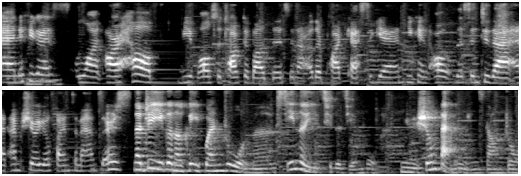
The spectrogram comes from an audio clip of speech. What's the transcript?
And if you guys want our help we've also talked about this in our other podcast again. You can all listen to that, and I'm sure you'll find some answers. 那这一个呢，可以关注我们新的一期的节目女生版的名字当中，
